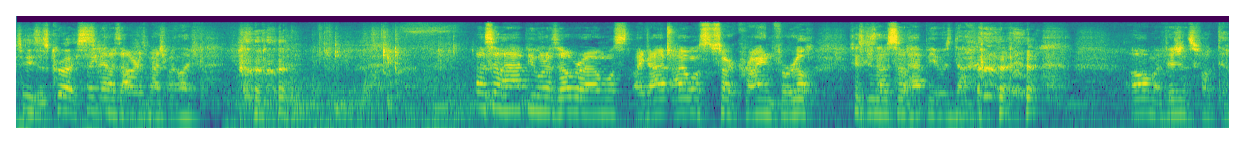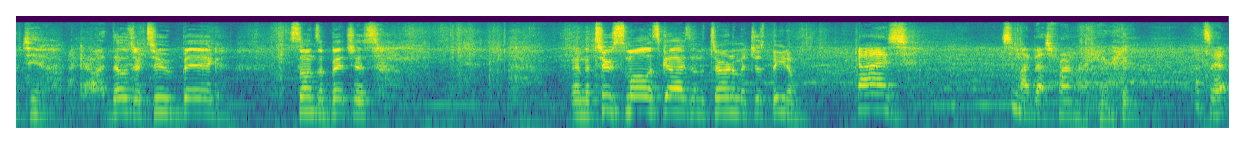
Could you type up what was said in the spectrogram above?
Jesus Christ. I Christ. think that was the hardest match of my life. I was so happy when it was over. I almost like I, I almost started crying for real, just because I was so happy it was done. oh, my vision's fucked up too. God, those are two big sons of bitches. And the two smallest guys in the tournament just beat them. Guys, this is my best friend right here. That's it.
